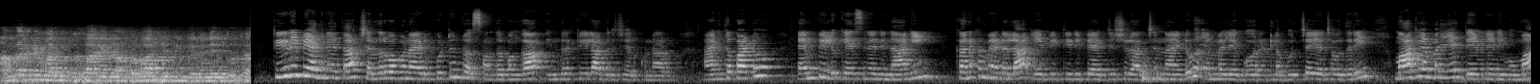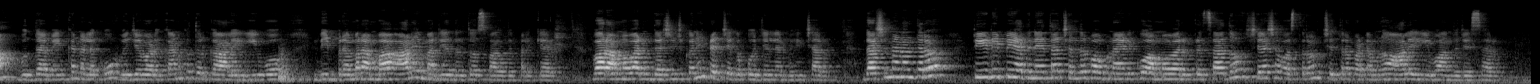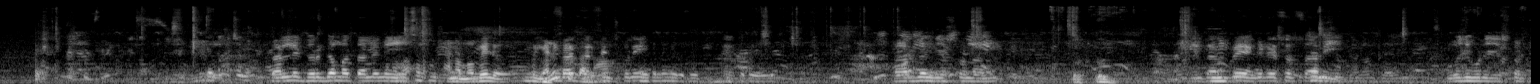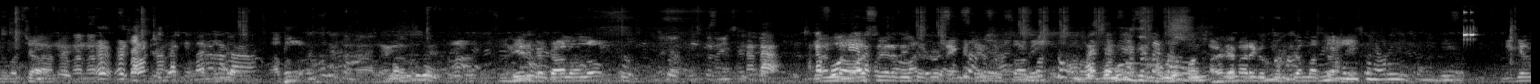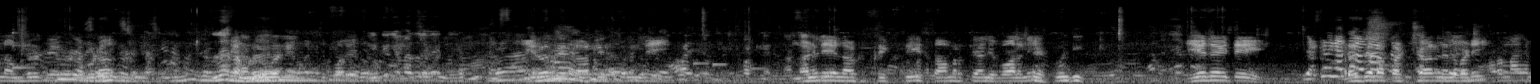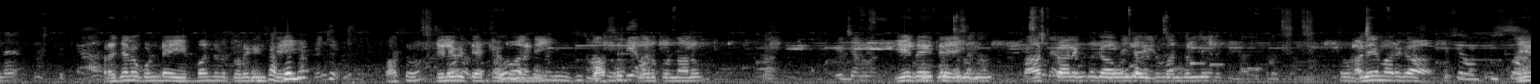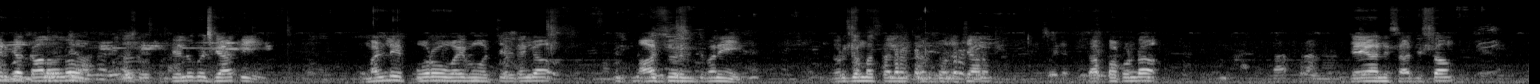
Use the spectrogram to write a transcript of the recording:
అందరికీ మరొకసారి నా శుభాశీస్సులు తెలియజేస్తూ టీడీపీ అధినేత చంద్రబాబు నాయుడు పుట్టినరోజు సందర్భంగా ఇంద్రకీలాద్రి చేరుకున్నారు. ఆయనతో పాటు ఎంపీలు కేసినేని నాని కనకమేడల ఏపీ టీడీపీ అధ్యక్షుడు అచ్చెన్నాయుడు ఎమ్మెల్యే గోరంట్ల బుచ్చయ్య చౌదరి మాజీ ఎమ్మెల్యే దేవినేని ఉమా బుద్ధ వెంకన్నలకు విజయవాడ కనకదుర్గ ఆలయ ఈవో డి భ్రమరాంబ ఆలయ మర్యాదలతో స్వాగతం పలికారు. వారు అమ్మవారిని దర్శించుకుని ప్రత్యేక పూజలు నిర్వహించారు. దర్శనానంతరం టీడీపీ అధినేత చంద్రబాబు నాయుడుకు అమ్మవారి ప్రసాదం శేషవస్త్రం చిత్రపటంను ఆలయ ఈవో అందజేశారు. తల్లి దుర్గమ్మ తల్లిని అన్న మొబైల్ దర్శించుకుని ప్రార్థన చేసుకున్నాను ఇంతంపై వెంకటేశ్వర స్వామి పూజ కూడా చేసుకొని వచ్చా? సుదీర్ఘ కాలంలో నన్ను ఆశీర్వదించినటువంటి వెంకటేశ్వర స్వామి అదే మరి దుర్గమ్మ తల్లి. మిగిలిన అందరూ దేవుళ్ళు కూడా ఎవరూ ప్రార్థించుకున్నది మళ్ళీ నాకు శక్తి సామర్థ్యాలు ఇవ్వాలని ఏదైతే ప్రజల పక్షాలు నిలబడి ప్రజలకు ఉండే ఇబ్బందులు తొలగించే తెలివితేటలు ఇవ్వాలని కోరుకున్నాను ఏదైతే తాత్కాలికంగా ఉండే ఇబ్బందుల్ని అదే మరిగా దీర్ఘకాలంలో తెలుగు జాతి మళ్ళీ పూర్వ వైభవం వచ్చే విధంగా ఆశీర్వించమని దుర్గమ్మ తల్లిని కోరుకొని వచ్చాను. తప్పకుండా జయాన్ని సాధిస్తాం.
